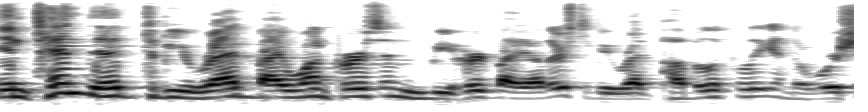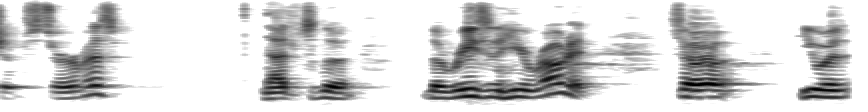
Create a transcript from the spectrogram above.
intended to be read by one person and be heard by others, to be read publicly in the worship service. That's the, the reason he wrote it. So he was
